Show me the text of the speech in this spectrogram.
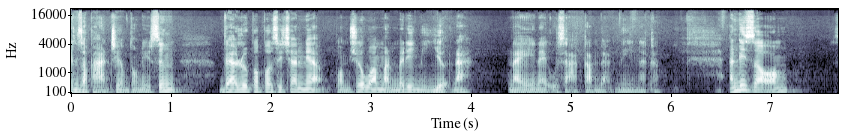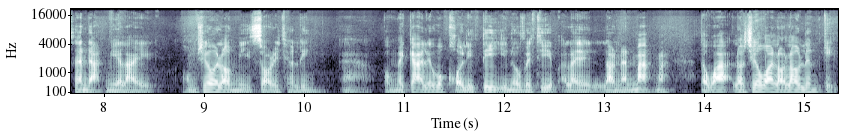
เป็นสะพานเชื่อมตรงนี้ ซึ่ง value proposition เนี่ยผมเชื่อว่ามันไม่ได้มีเยอะนะในในอุตสาหกรรมแบบนี้นะครับ อันที่2 standard มีอะไร ผมเชื่อว่าเรามี storytelling อ่าผมไม่กล้าเรียกว่า quality innovative อะไรเหล่านั้นมากนะแต่ว่าเราเชื่อว่าเราเล่าเรื่องเก่ง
